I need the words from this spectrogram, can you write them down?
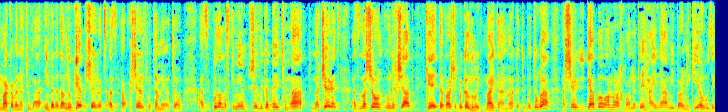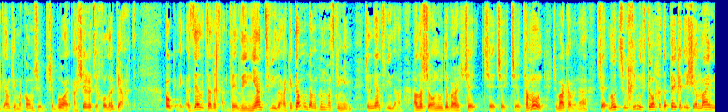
מה הכוונה טומאה? אם בן אדם נוגע בשרץ, אז השרץ מטמא אותו, אז כולם מסכימים שלגבי טומאה, טומאת שרץ, אז לשון הוא נחשב כדבר שבגלוי. מה הייתה מה? כתוב בתורה, אשר ייגע בו אמר רחמנה, והי נמי בר נגיע הוא, זה גם כמקום שבו השרץ יכול לגעת. אוקיי, אז זה לצד אחד. ולעניין טבילה, כתלמוד דמי כולם מסכימים שלעניין טבילה, הלשון הוא דבר שטמון. שמה הכוונה? שלא צריכים לפתוח את הפה כדי שהמים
